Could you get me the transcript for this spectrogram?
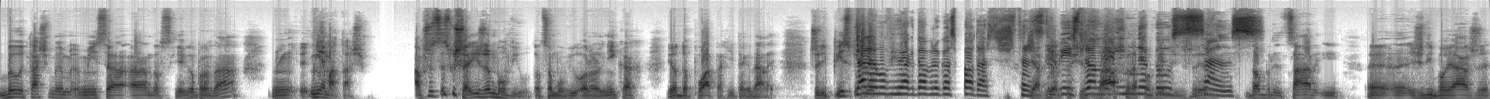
były taśmy ministra Arandowskiego, prawda? Nie ma taśm. A wszyscy słyszeli, że mówił to, co mówił o rolnikach i o dopłatach i tak dalej. Czyli PiS... No ale mówił jak dobry gospodarz, też ja z wiem, drugiej strony inny był sens. Dobry car i e, e, źli bojarzy.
